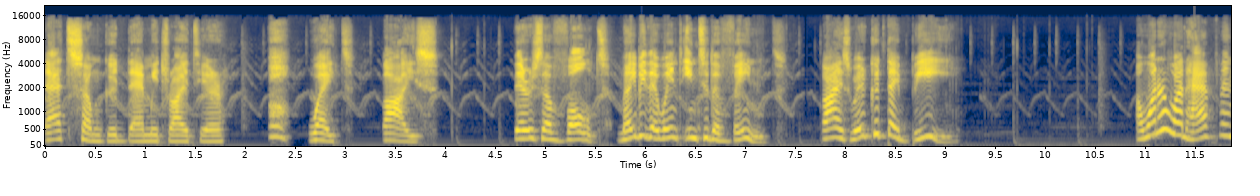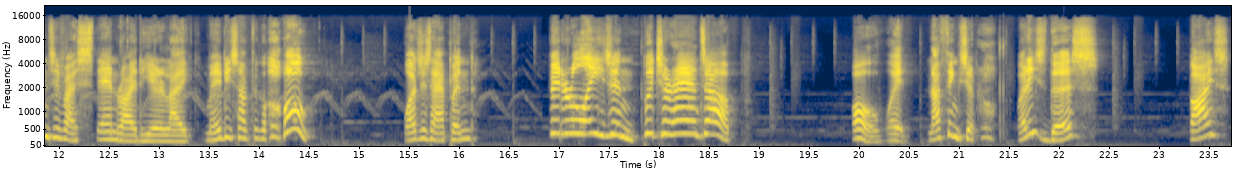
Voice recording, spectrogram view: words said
that's some good damage right here. Wait, guys, there's a vault. Maybe they went into the vent. Guys, where could they be? I wonder what happens if I stand right here. Like maybe something. Oh, what just happened? Federal agent, put your hands up. Oh wait, nothing's here. What is this, guys?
